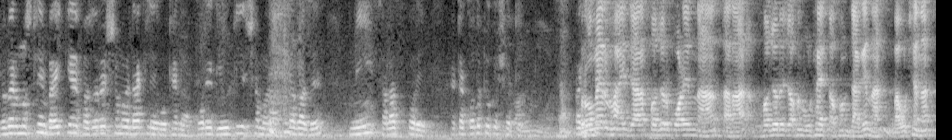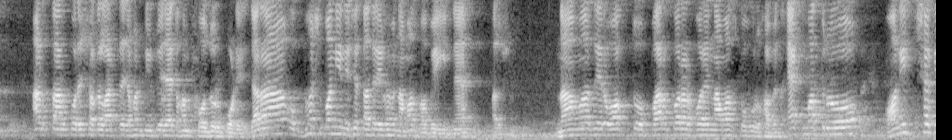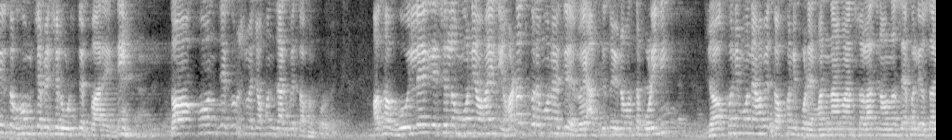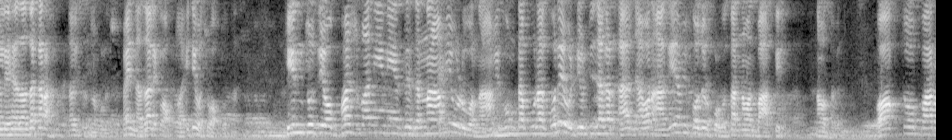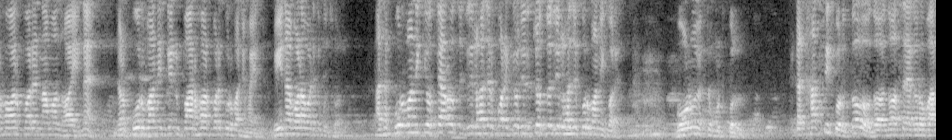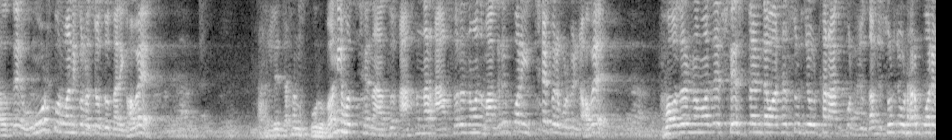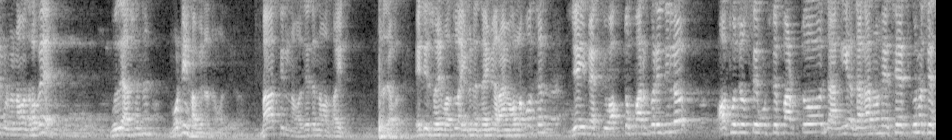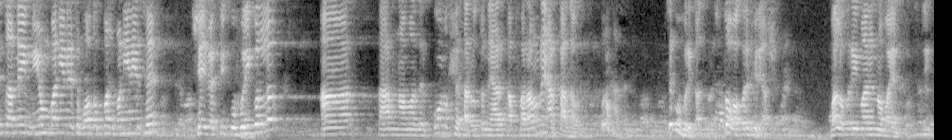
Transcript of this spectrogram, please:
রোমের মুসলিম বাইকে ফজরের সময় ডাকলে ওঠে না, পরে ডিউটির সময় আটটা বাজে উনি সালাদ পড়ে। এটা কতটুকু সঠিক? রোমের ভাই যারা ফজর পড়েন না, তারা ফজরে যখন উঠায় তখন জাগে না বা উঠে না। আর তারপরে সকাল আটটায় যখন ডিউটি যায় তখন ফজর পড়ে। যারা অভ্যাস বানিয়ে নিয়েছে, তাদের এইভাবে নামাজ হবেই না। আলোচনা নামাজের অক্ত পার করার পরে নামাজ কবুল হবে না। একমাত্র অনিচ্ছাকৃত ঘুম চেপেছিল উঠতে পারেনি। তখন যে কোনো সময় যখন জাগবে তখন পড়বে। অথবা ভুলে গেছিল মনে হয়নি হঠাৎ করে মনে হয়েছে "রে, আজকে তো এই নামাজটা পড়িনি। যখনই মনে হবে তখনই পড়ে মান্না মান সালাত নাউনা আলী ওসাল্লি হাজা যাকারা। নবী সাল্লাল্লাহু বলেছে তাই না জালিকা ওয়াক্ত এটাই হচ্ছে ওয়াক্তটা কিন্তু যে অভ্যাস বানিয়ে নিয়েছে যে না আমি উঠবো না আমি ঘুমটা পুরা করে ডিউটি জায়গার যাওয়ার আগে আমি ফজর পড়ব তার নামাজ বাতিল। নামাজ হবে না। ওয়াক্ত পার হওয়ার পরে নামাজ হয় না। যেমন কোরবানির দিন পার হওয়ার পরে কোরবানি হয়নি বিনা বাড়াবাড়িতে বলছো আচ্ছা কোরবানি কেউ তেরো জিল হজের পরে কেউ যদি চোদ্দ জিল হজে কোরবানি করে, বড় একটা মুঠ করল। এটা খাসি করতো দশ, এগারো, বারোতে উঠ কোরবানি করল, চোদ্দ তারিখ হবে। তাহলে যখন কোরবানি হচ্ছে না, তো আপনার আসরের নামাজ মাগরিব পরে ইচ্ছে করে পড়বেন হবে? ফজরের নামাজের শেষ টাইম আছে, সূর্য ওঠার আগ পর্যন্ত। আপনি সূর্য ওঠার পরে পড়বেন, নামাজ হবে? বুঝে আসে না? মোটেই হবে না নামাজ। বাতিল নামাজ এদের নামাজ হয় না। এটি সহি মাসলা, ইবনে তাইমিয়া বলছেন যে এই ব্যক্তি অক্ত পার করে দিল, অথচ সে উঠতে পারতো, জাগিয়ে জাগানো হয়েছে, কোনো চেষ্টা নেই, নিয়ম বানিয়ে নিয়েছে, বদ অভ্যাস বানিয়ে নিয়েছে, সেই ব্যক্তি কুফরি করল, আর তার নামাজের কোনো খেসারত নেই, আর কাফারাও নেই, আর কাজাও নেই, কোনো কাজা নেই। সে কুফুরি কাজ করেছে তবা করে ফিরে আসে। ভালো করে ইমানের নবায়ন করছে জি।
